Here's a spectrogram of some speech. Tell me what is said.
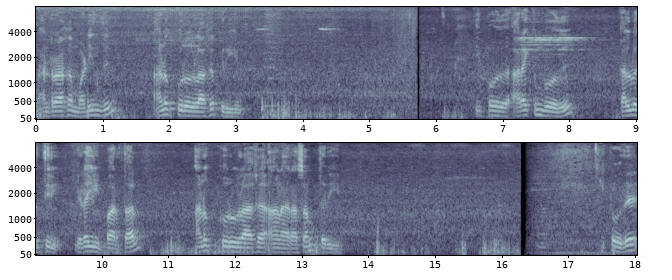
நன்றாக மடிந்து அணுக்கூறுகளாக பிரியும். இப்போது அரைக்கும்போது கல்வத்தில் இடையில் பார்த்தால் அணுக்கூறுகளாக ஆன ரசம் தெரியும். இப்போது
